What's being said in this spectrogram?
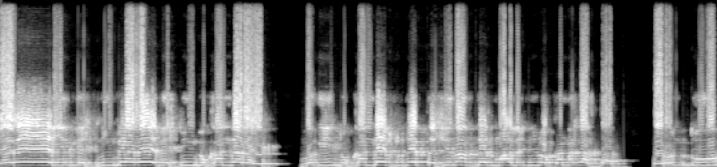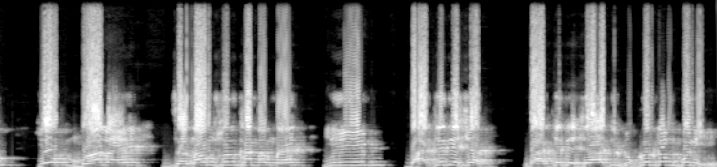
तर हे रेशनिंग रेशनिंग दुकानदार आहेत. मग ही दुकानदार सुद्धा तसेच आणतात माल आणि लोकांना घालतात. परंतु हे माल आहे जनावर सुद्धा खाणार नाही ही बाहेरच्या देशात भारतीय देशात डुकर कंपनी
